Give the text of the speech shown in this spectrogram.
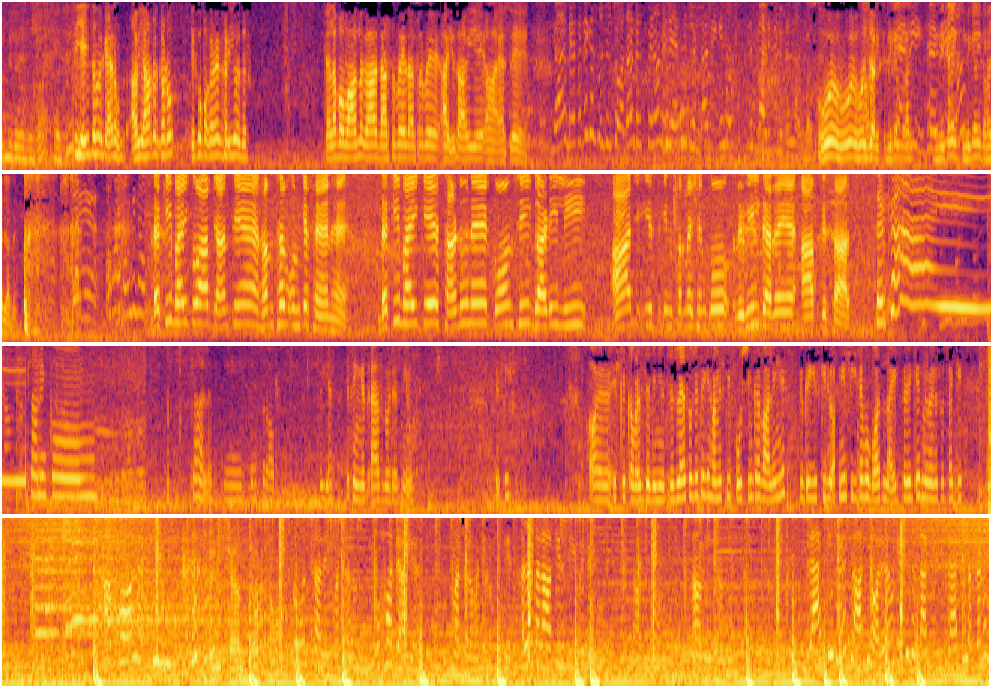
यही तो मैं कह रहा हूँ। अब यहाँ पे खड़ो इसको पकड़ के खड़ी हो इधर। चल अब आवाज़ लगा दस रुपए दस रुपए। आइए आ गई हाँ ऐसे। यार मैं पता क्या सोचूं? 14 अगस्त पे ना मेरे ऐसे झंडा लेके ना इस गाड़ी पे निकल जाना हो हो हो जा निकल निकल निकल कहाँ जाना है? मैं वहाँ जाऊँगी ना। डकी भाई को आप जानते हैं हम सब उनके फ़ैन हैं। डकी भाई के सांडू ने कौन सी गाड़ी ली? आज इस इंफॉर्मेशन को रिवील कर रहे हैं आपके साथ। सरप्राइज़ अस्सलाम क्या हाल है तुम सुनाओ। तो yes I think is as good as new you see और इसके कवर्स भी अभी नहीं उतरे जो सोचे थे कि हम इसकी पोस्टिंग करवा लेंगे क्योंकि इसकी जो अपनी सीट है वो बहुत लाइट कलर की है मैंने सोचा कि बहुत अच्छी हूँ सो स्टनिंग माशाल्लाह बहुत प्यारी है। माशाल्लाह माशाल्लाह यस अल्लाह ताला आपकी नसीब में करे। आमीन आमीन ब्लैक की जो है क्लास ही और है। हम कहते हैं ब्लैक ब्लैक लगता है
